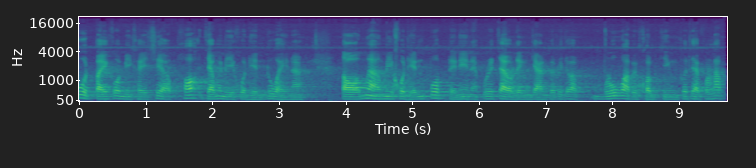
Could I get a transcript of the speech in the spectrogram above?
พูดไปก็ไม่มีใครเชื่อ เพราะยังไม่มีคนเห็นด้วยนะ ต่อเมื่อมีคนเห็นปุ๊บแต่นี่นะพระเจ้าเล็งยานไปพระเจ้าว่ารู้ว่าเป็นความจริงพระเจ้าก็รับ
